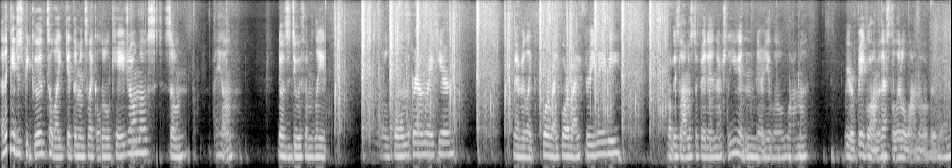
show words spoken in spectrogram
I think it'd just be good to, like, get them into, like, a little cage almost. So, I know what to do with them later. A little hole in the ground right here. Maybe, like, 4x4 by 3 maybe. For all these llamas to fit in. Actually, you get in there, you little llama. We a big llama. That's the little llama over there.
